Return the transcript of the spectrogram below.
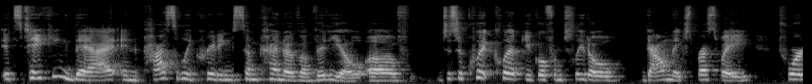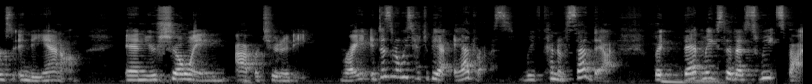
it's taking that and possibly creating some kind of a video of just a quick clip, you go from Toledo down the expressway towards Indiana, and you're showing opportunity, right? It doesn't always have to be an address. We've kind of said that, but mm-hmm. that makes it a sweet spot.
